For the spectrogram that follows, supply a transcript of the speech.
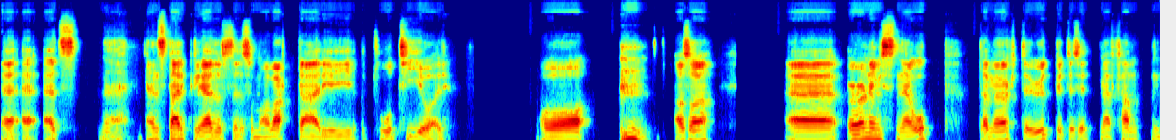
et, en sterk ledelse som har vært der i to tiår. Og altså eh, Earningsene er opp. De økte utbyttet sitt med 15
